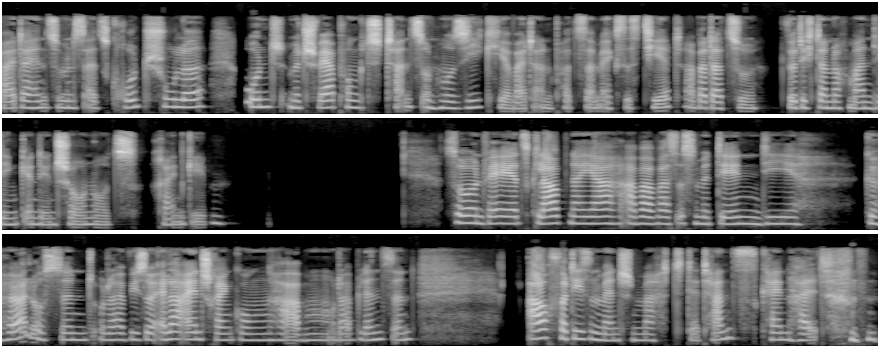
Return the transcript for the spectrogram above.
weiterhin zumindest als Grundschule und mit Schwerpunkt Tanz und Musik hier weiter in Potsdam existiert. Aber dazu würde ich dann nochmal einen Link in den Shownotes reingeben. So, und wer jetzt glaubt, na ja, aber was ist mit denen, die gehörlos sind oder visuelle Einschränkungen haben oder blind sind? Auch vor diesen Menschen macht der Tanz keinen Halt.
